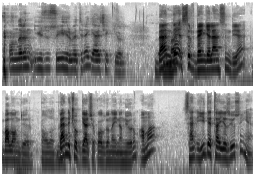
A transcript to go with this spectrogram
Onların yüzü suyu hürmetine gerçek diyorum. Ben Ömer? de sırf dengelensin diye balon diyorum. Balon. Ben de çok gerçek olduğuna inanıyorum ama sen iyi detay yazıyorsun ya.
